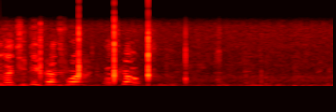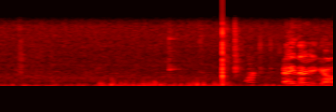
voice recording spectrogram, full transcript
let your defense work. Let's go. Hey, there you go.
